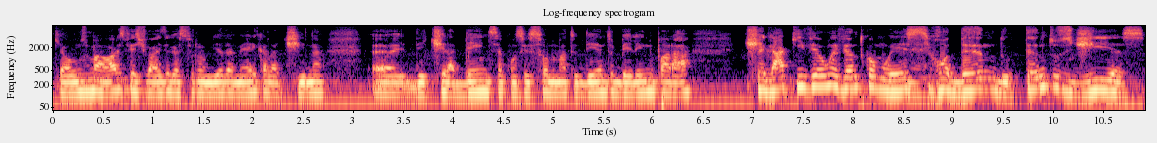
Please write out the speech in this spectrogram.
que é um dos maiores festivais de gastronomia da América Latina, de Tiradentes, a Conceição do Mato Dentro, Belém do Pará, chegar aqui e ver um evento como esse é. rodando tantos dias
